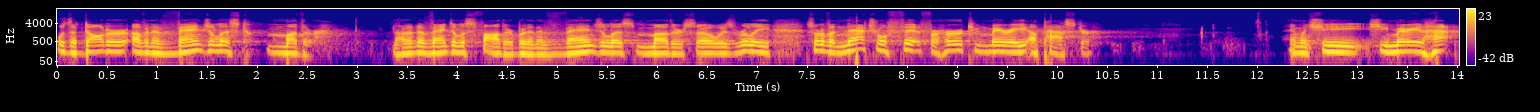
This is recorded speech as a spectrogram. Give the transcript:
was a daughter of an evangelist mother. Not an evangelist father, but an evangelist mother. So it was really sort of a natural fit for her to marry a pastor. And when she, she married, ha-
